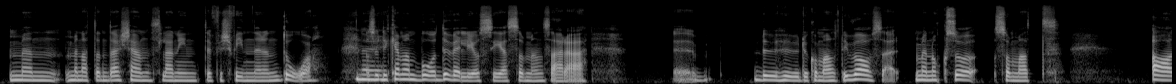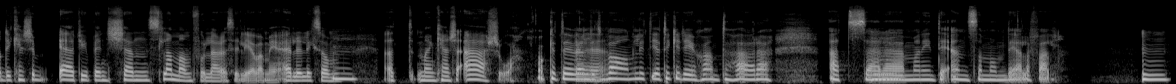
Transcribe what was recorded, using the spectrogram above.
Men, men att den där känslan inte försvinner ändå. Nej. Alltså det kan man både välja att se som en så här eh, buhu, det kommer alltid vara så här. Men också som att ja, det kanske är typ en känsla man får lära sig leva med. Eller liksom Mm. att man kanske är så. Och att det är väldigt Eh. vanligt. Jag tycker det är skönt att höra att så här, Mm. man inte är ensam om det i alla fall. Mm.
